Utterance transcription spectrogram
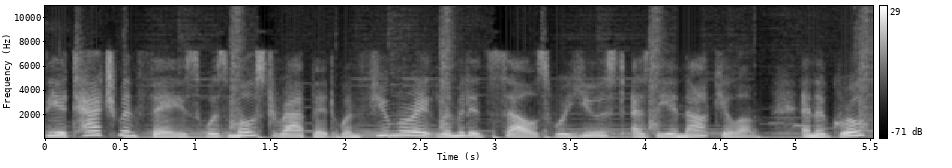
The attachment phase was most rapid when fumarate-limited cells were used as the inoculum, and a growth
